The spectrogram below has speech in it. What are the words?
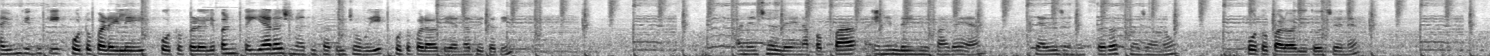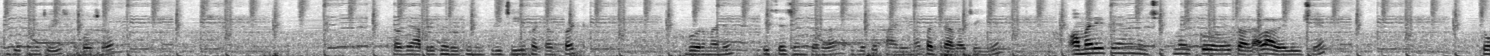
આયુને કીધું કે એક ફોટો પડાવી લે, એક ફોટો પડાવી લે, પણ તૈયાર જ નથી થતી. જોવું એક ફોટો પડાવવા તૈયાર નથી થતી. અને છેલ્લે એના પપ્પા એને લઈને ઊભા રહ્યા. ત્યારે જ એને સરસ મજાનો ફોટો પાડવા દીધો છે એને. જે તમે જોઈ શકો છો. હવે આપણે ઘરેથી નીકળી જઈએ ફટાફટ. ગોરમાને વિસર્જન કરવા, એટલે કે પાણીમાં પધરાવા જઈએ. અમારે ત્યાં નજીકમાં એક તળાવ આવેલું છે. તો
